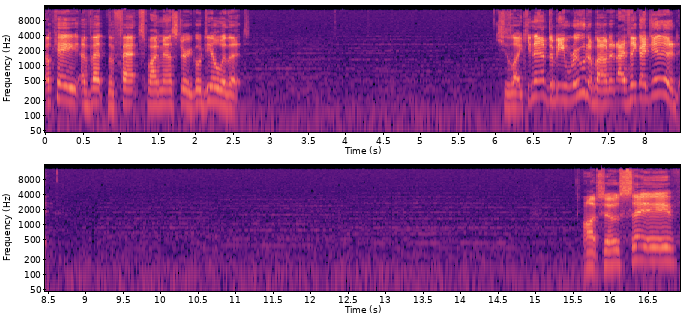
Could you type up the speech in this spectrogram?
Okay, Yvette the fat spy master, go deal with it. She's like, you didn't have to be rude about it. I think I did. Auto save.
